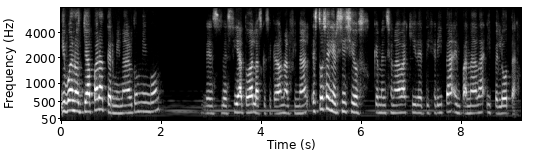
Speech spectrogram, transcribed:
Y bueno, ya para terminar, Domingo, les decía a todas las que se quedaron al final, estos ejercicios que mencionaba aquí de tijerita, empanada y pelota.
